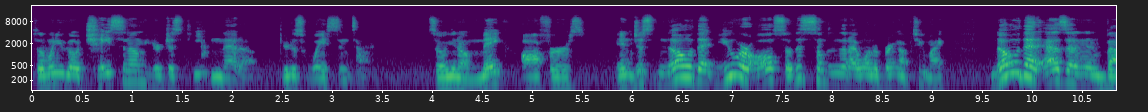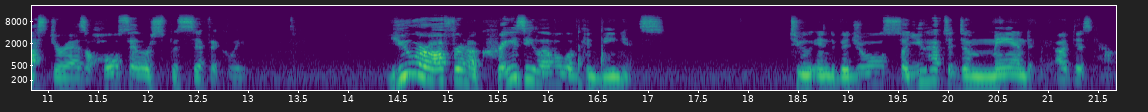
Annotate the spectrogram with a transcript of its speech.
So when you go chasing them, you're just eating that up. You're just wasting time. So, you know, make offers and just know that you are also, this is something that I want to bring up too, Mike. Know that as an investor, as a wholesaler specifically, you are offering a crazy level of convenience to individuals, so you have to demand a discount.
